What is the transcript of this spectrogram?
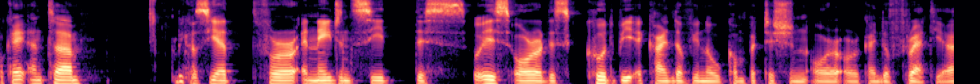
Okay, and um, because yeah, for an agency this is or this could be a kind of you know competition or or kind of threat yeah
